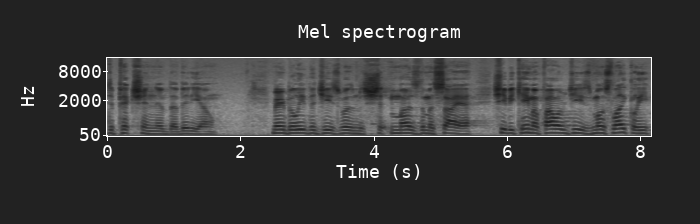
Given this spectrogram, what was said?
depiction of the video. Mary believed that Jesus was the Messiah. She became a follower of Jesus, most likely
